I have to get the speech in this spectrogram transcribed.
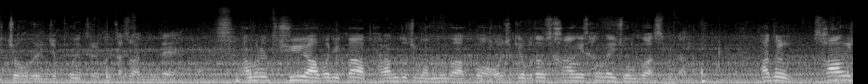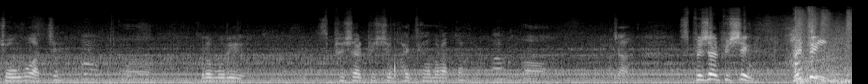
이쪽으로 이제 포인트를 바꿔서 왔는데 아무래도 주위 와보니까 바람도 좀 없는 것 같고 어저께보다는 상황이 상당히 좋은 것 같습니다 아들 상황이 좋은 것 같지? 어, 그럼 우리 Special Fishing 화이팅 한번 할까? 어. 자, Special Fishing 화이팅!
